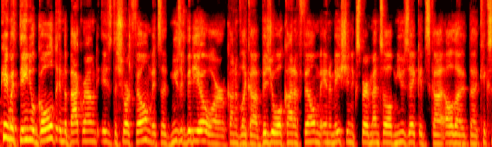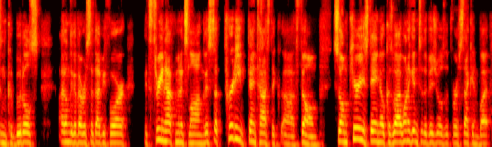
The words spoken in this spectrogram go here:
Okay, with Daniel Gold in the background is the short film. It's a music video or kind of like a visual kind of film, animation, experimental music. It's got all the the kicks and caboodles. I don't think I've ever said that before. It's three and a half minutes long. This is a pretty fantastic uh, film. So I'm curious, Daniel, because well, I want to get into the visuals for a second. But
